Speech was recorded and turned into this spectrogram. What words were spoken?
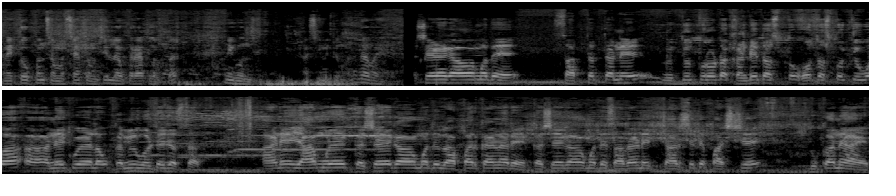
आणि तो पण समस्या तुमची लवकरात लवकर निघून जाईल. अशी मी तुम्हाला गवाही देतो. शेळे गावामध्ये सातत्याने विद्युत पुरवठा खंडित असतो होत असतो किंवा अनेक वेळेला कमी व्होल्टेज असतात. आणि यामुळे कशेळ गावामध्ये व्यापार करणारे कशेळगावामध्ये साधारण एक चारशे ते पाचशे दुकाने आहेत.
